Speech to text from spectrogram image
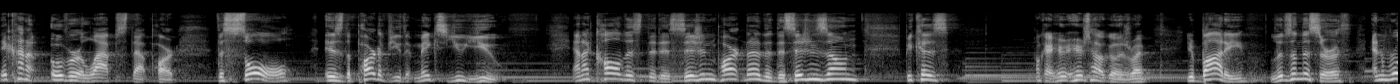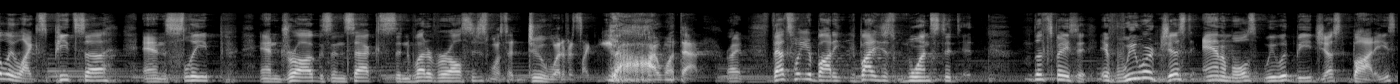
It kind of overlaps that part. The soul is the part of you that makes you you. And I call this the decision part there, the decision zone, because, okay, here, here's how it goes, right? Your body lives on this earth and really likes pizza and sleep and drugs and sex and whatever else. It just wants to do whatever. It's like, yeah, I want that, right? That's what your body, your body just wants to. Let's face it, if we were just animals, we would be just bodies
